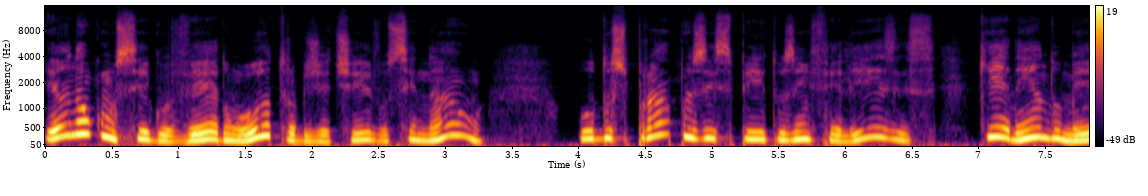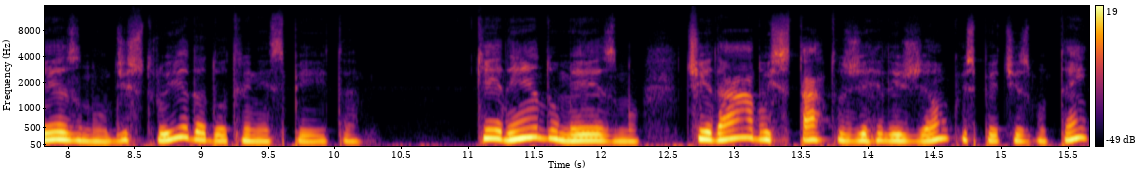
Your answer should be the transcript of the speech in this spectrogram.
Eu não consigo ver um outro objetivo senão o dos próprios espíritos infelizes querendo mesmo destruir a doutrina espírita, querendo mesmo tirar o status de religião que o espiritismo tem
